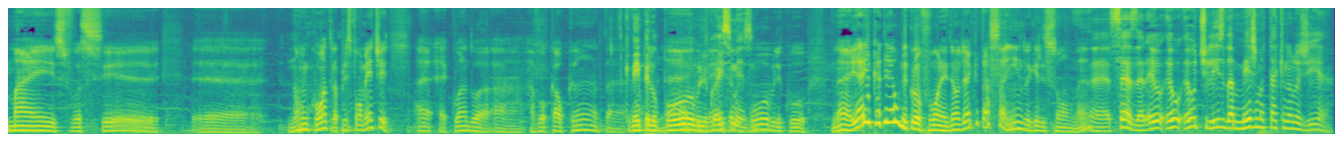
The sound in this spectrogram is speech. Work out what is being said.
mas você. É, não encontra, principalmente é, é quando a, a, a, vocal canta. Que vem pelo né, público, é isso mesmo. público, né? E aí, cadê o microfone? De onde é que está saindo aquele som, né? É, César, eu, eu, eu utilizo da mesma tecnologia.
